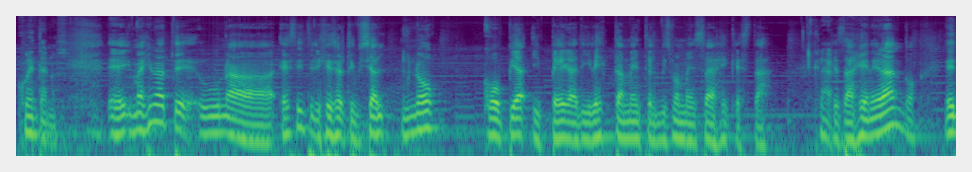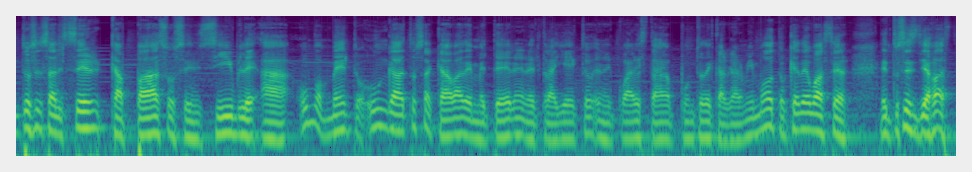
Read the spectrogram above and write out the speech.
Cuéntanos. Eh, imagínate una, esta inteligencia artificial no copia y pega directamente el mismo mensaje que está que está generando. Entonces, al ser capaz o sensible a un momento, un gato se acaba de meter en el trayecto en el cual está a punto de cargar mi moto, ¿qué debo hacer? Entonces ya va a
